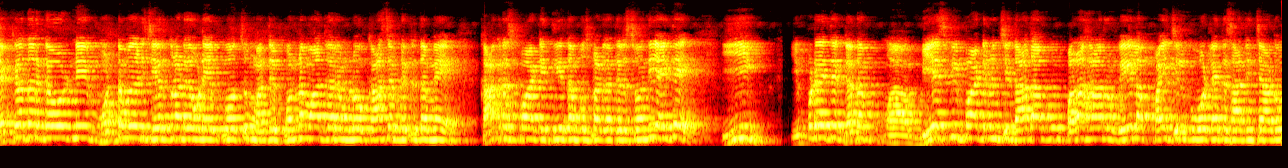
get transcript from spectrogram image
చక్రధర్ గౌడ్ని మొట్టమొదటి చేరుతున్నట్టుగా కూడా చెప్పుకోవచ్చు. మంత్రి పొన్నం ఆధ్వర్యంలో కాసేపటి క్రితమే కాంగ్రెస్ పార్టీ తీర్థం పుచ్చినట్టుగా తెలుస్తోంది. అయితే ఈ ఇప్పుడైతే గత బీఎస్పీ పార్టీ నుంచి దాదాపు పదహారు వేల పైచిలకు ఓట్లు అయితే సాధించాడు.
